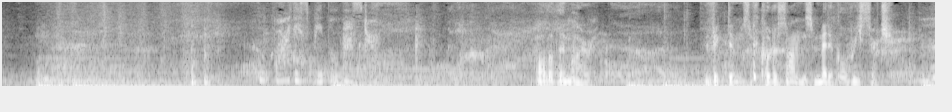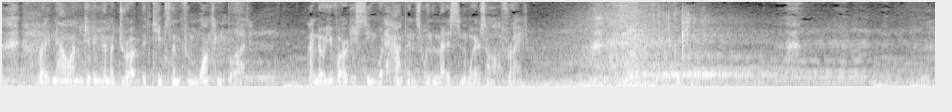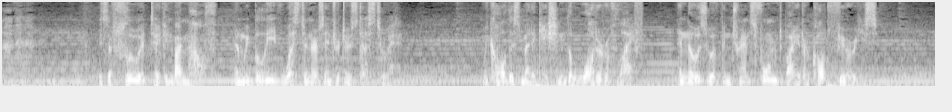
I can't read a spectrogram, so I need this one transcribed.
Who are these people, Master? All of them are victims of Kodo-san's medical research. Right now, I'm giving them a drug that keeps them from wanting blood. I know you've already seen what happens when the medicine wears off, right? It's a fluid taken by mouth, and we believe Westerners introduced us to it. We call this medication the water of life, and those who have been transformed by it are called Furies.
